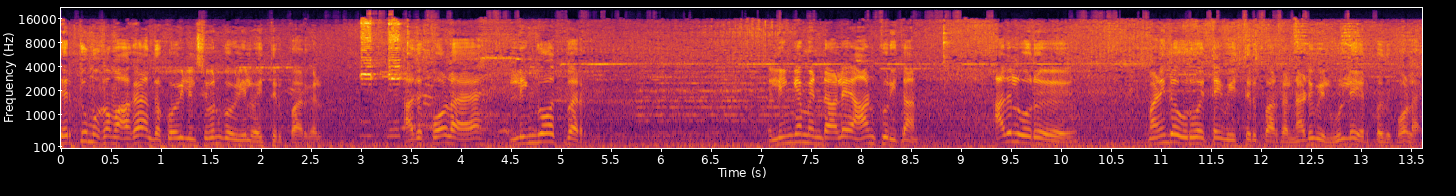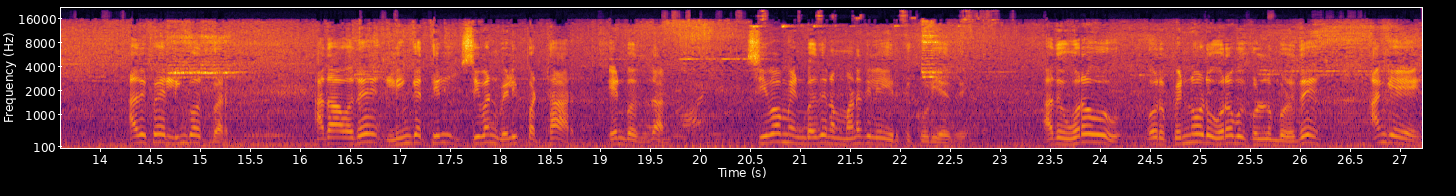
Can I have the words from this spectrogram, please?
தெற்கு முகமாக அந்த கோயிலில் சிவன் கோவிலில் வைத்திருப்பார்கள். அதுபோல லிங்கோத்பர். லிங்கம் என்றாலே ஆண்குறி தான். அதில் ஒரு மனித உருவத்தை வைத்திருப்பார்கள். நடுவில் உள்ளே இருப்பது போல. அது பேர் லிங்கோத்பர். அதாவது லிங்கத்தில் சிவன் வெளிப்பட்டார் என்பதுதான். சிவம் என்பது நம் மனதிலே இருக்கக்கூடியது. அது உறவு ஒரு பெண்ணோடு உறவு கொள்ளும் பொழுது அங்கே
